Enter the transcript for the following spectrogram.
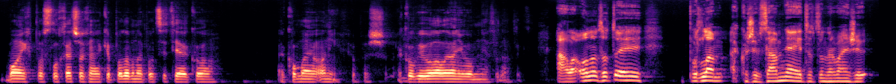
v mojich posluchačoch nejaké podobné pocity, ako, ako majú oni. Chápeš? Ako vyvolali oni vo mne. Teda. Ale ono toto je, podľa, akože za mňa je toto normálne, že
